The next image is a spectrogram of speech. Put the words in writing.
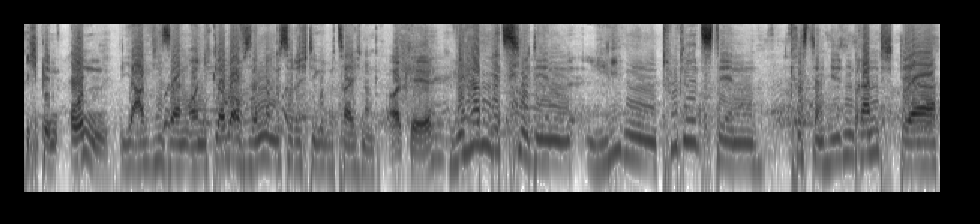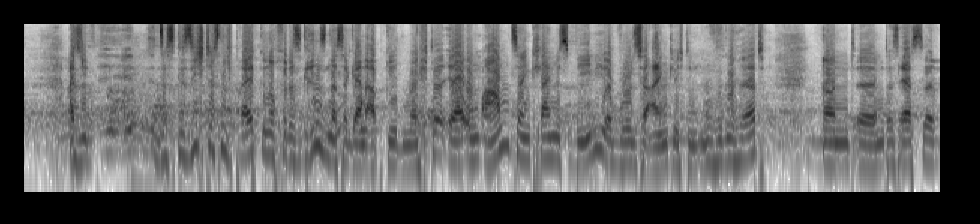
Ich bin on. Ja, wir sagen on. Ich glaube, auf Sendung ist die richtige Bezeichnung. Okay. Wir haben jetzt hier den lieben Tutels, den Christian Hildenbrand, der, also äh, das Gesicht ist nicht breit genug für das Grinsen, das er gerne abgeben möchte. Er umarmt sein kleines Baby, obwohl es ja eigentlich dem Uwe gehört. Und äh, das erste,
